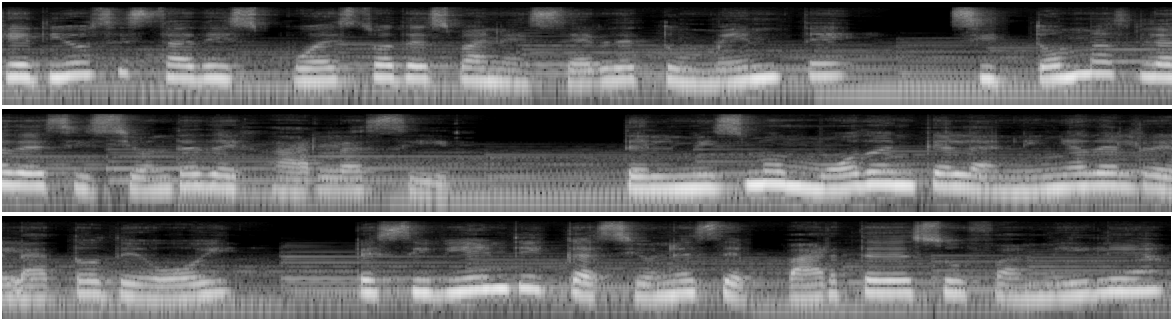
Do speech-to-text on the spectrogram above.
que Dios está dispuesto a desvanecer de tu mente si tomas la decisión de dejarlas ir. Del mismo modo en que la niña del relato de hoy recibía indicaciones de parte de su familia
